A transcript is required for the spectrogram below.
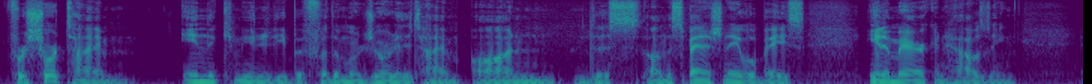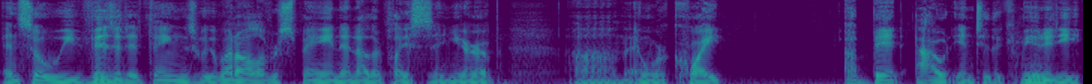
for a short time in the community, but for the majority of the time on this on the Spanish naval base in American housing. And so we visited things. We went all over Spain and other places in Europe, um, and we're quite a bit out into the community.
